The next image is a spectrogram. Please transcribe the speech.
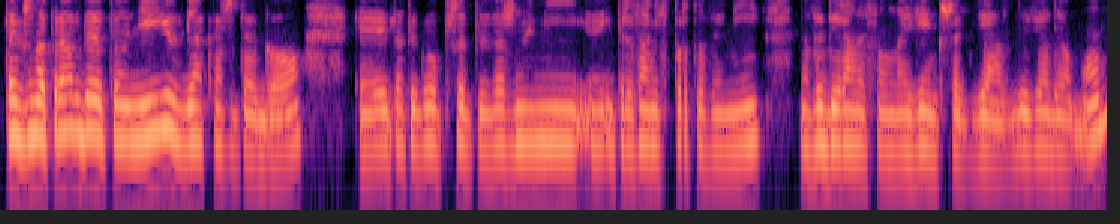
Także naprawdę to nie jest dla każdego, e, dlatego przed ważnymi imprezami sportowymi no wybierane są największe gwiazdy, wiadomo,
